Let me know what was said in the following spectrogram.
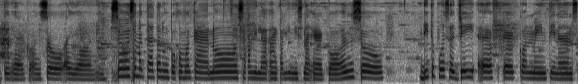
ating aircon. So, ayun. So, sa magtatanong po kung magkano sa kanila ang palinis ng aircon. So, dito po sa JF Aircon Maintenance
